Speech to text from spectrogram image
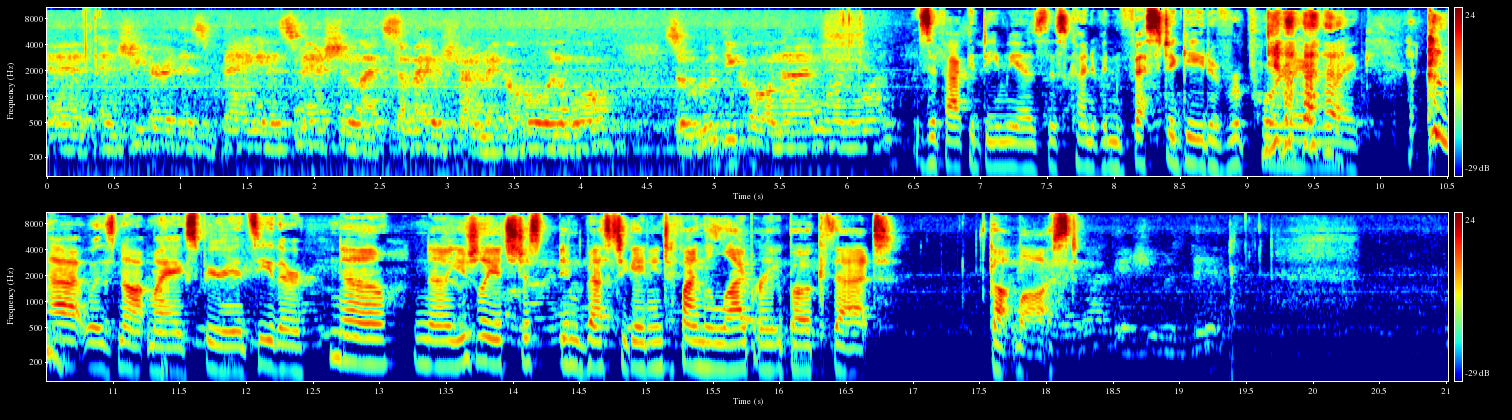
And, and she heard this banging and smashing like somebody was trying to make a hole in the wall. So Ruthie called 911. As if academia is this kind of investigative reporting. like, that was not my experience either. No, no. Usually it's just investigating to find the library book that got lost. Got there, she was dead.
